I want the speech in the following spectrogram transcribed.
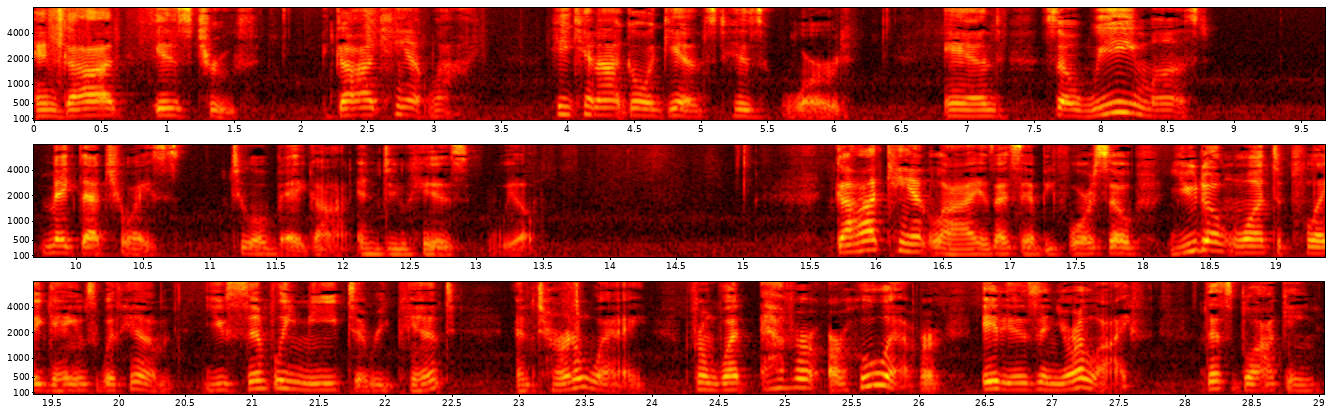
and God is truth. God can't lie, He cannot go against His word. And so we must make that choice to obey God and do His will. God can't lie, as I said before, so you don't want to play games with Him. You simply need to repent and turn away from whatever or whoever it is in your life that's blocking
